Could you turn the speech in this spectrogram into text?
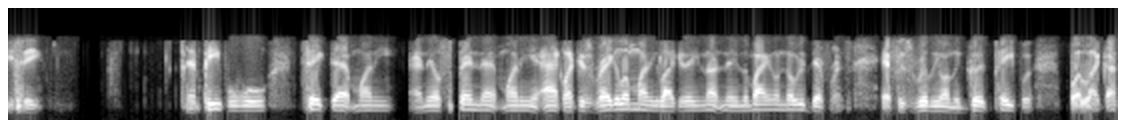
You see, and people will take that money and they'll spend that money and act like it's regular money, like it ain't nothing. Ain't nobody gonna know the difference if it's really on the good paper. But like I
